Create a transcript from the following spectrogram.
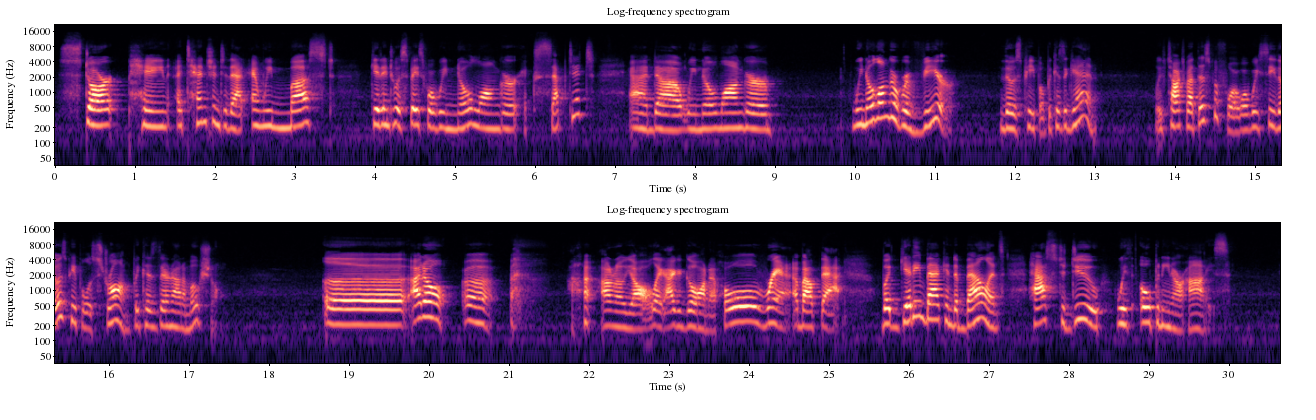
Start paying attention to that. And we must get into a space where we no longer accept it and uh, we no longer we no longer revere those people. Because again, we've talked about this before, where we see those people as strong because they're not emotional. Uh, I don't, uh, I don't know, y'all. Like, I could go on a whole rant about that. But getting back into balance has to do with opening our eyes.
